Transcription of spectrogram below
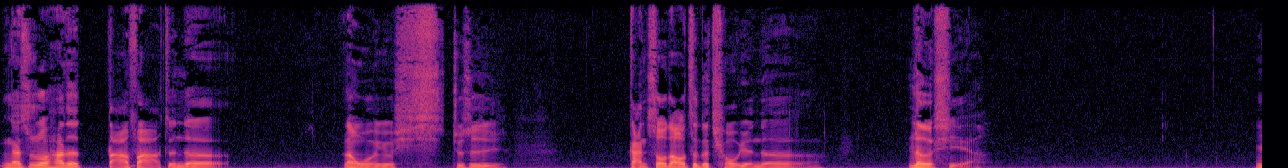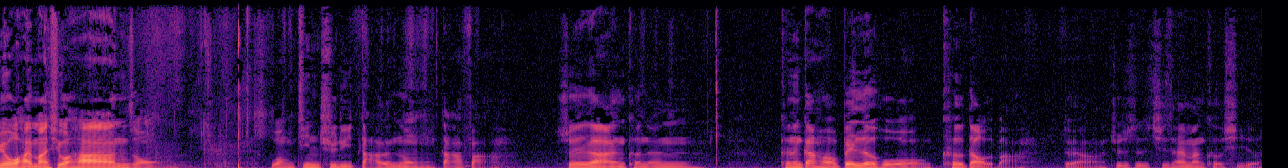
应该是说他的打法真的让我有就是感受到这个球员的热血啊，因为我还蛮喜欢他那种往禁区里打的那种打法，虽然可能可能刚好被热火克到了吧，对啊，就是其实还蛮可惜的。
